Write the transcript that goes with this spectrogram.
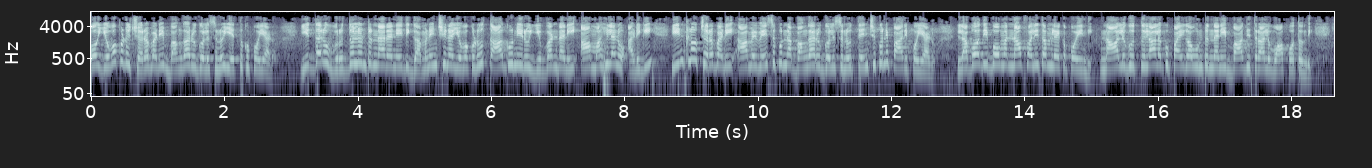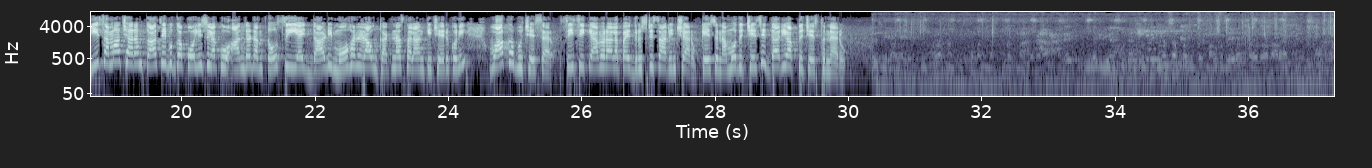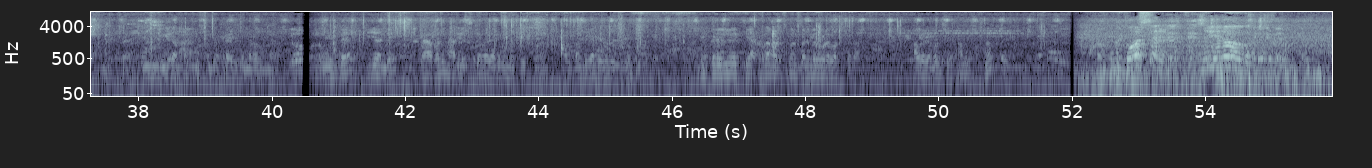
ఓ యువకుడు చొరబడి బంగారు గొలుసును ఎత్తుకుపోయాడు. ఇద్దరు వృద్ధులుంటున్నారనేది గమనించిన యువకుడు తాగునీరు ఇవ్వండని ఆ మహిళను అడిగి ఇంట్లో చొరబడి ఆమె వేసుకున్న బంగారు గొలుసును తెంచుకుని పారిపోయాడు. లబోదిబోమన్నా ఫలితం లేకపోయింది. నాలుగు తులాలకు పైగా ఉంటుందని బాధితురాలు వాపోతుంది. ఈ సమాచారం కాశీబుగ్గ పోలీసులకు అందడంతో సీఐ దాడి మోహన్ రావు ఘటనా స్థలానికి చేరుకుని వాకబు చేశారు. సీసీ కెమెరాలపై దృష్టి సారించారు. కేసు నమోదు చేసి దర్యాప్తు చేస్తున్నారు. ఉంటే తీయండి లేకపోతే మ్యారేజ్ కెమెరా ఎక్కడ బండి కానీ ఇక్కడ వెళ్ళిన వ్యక్తి అక్కడ నడుచుకొని బండి మీద కూడా వెళ్ళొచ్చు కదా ఆ విధంగా కూడా చేయాలి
